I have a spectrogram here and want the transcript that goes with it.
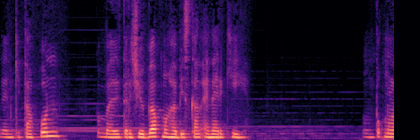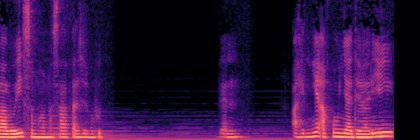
dan kita pun kembali terjebak menghabiskan energi untuk melalui semua masalah tersebut. Dan akhirnya aku menyadari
